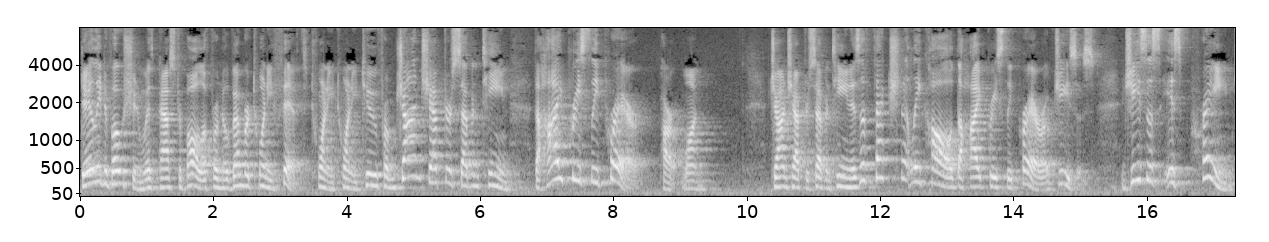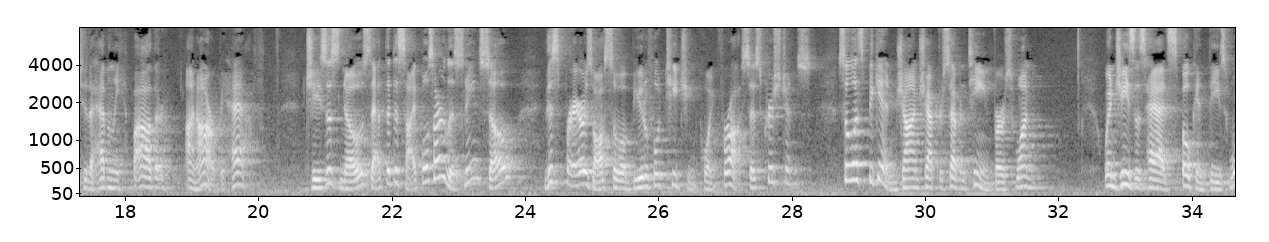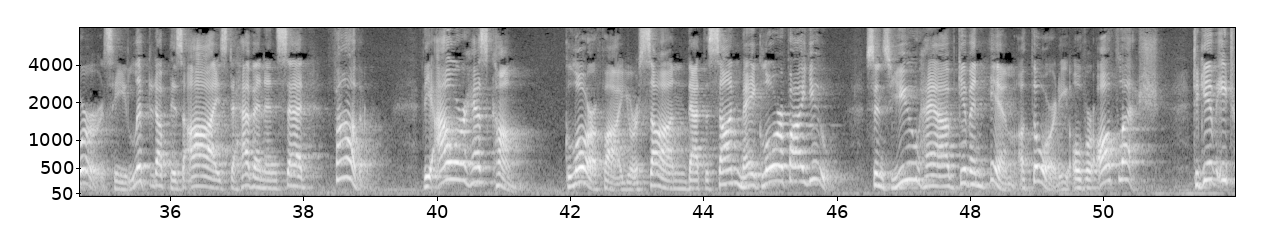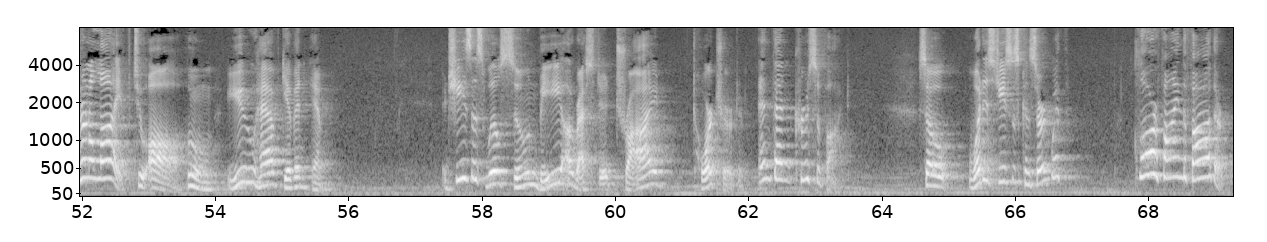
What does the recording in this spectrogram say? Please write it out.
Daily Devotion with Pastor Bala for November 25th, 2022, from John chapter 17, the High Priestly Prayer, Part 1. John chapter 17 is affectionately called the High Priestly Prayer of Jesus. Jesus is praying to the Heavenly Father on our behalf. Jesus knows that the disciples are listening, so this prayer is also a beautiful teaching point for us as Christians. So let's begin. John chapter 17, verse 1. When Jesus had spoken these words, he lifted up his eyes to heaven and said, Father, the hour has come. Glorify your Son, that the Son may glorify you, since you have given him authority over all flesh, to give eternal life to all whom you have given him. Jesus will soon be arrested, tried, tortured, and then crucified. So, what is Jesus concerned with? Glorifying the Father.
